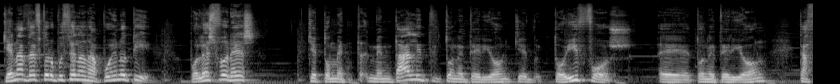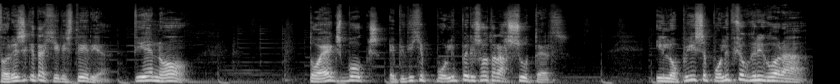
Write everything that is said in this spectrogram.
και ένα δεύτερο που ήθελα να πω είναι ότι πολλές φορές και το mentality των εταιριών και το ύφος ε, των εταιριών καθορίζει και τα χειριστήρια. Τι εννοώ; Το Xbox επειδή είχε πολύ περισσότερα shooters υλοποίησε πολύ πιο γρήγορα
